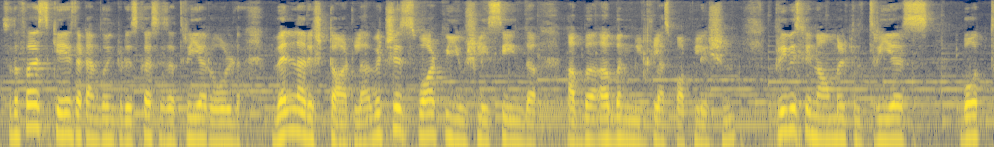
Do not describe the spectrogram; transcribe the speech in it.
so the first case that i'm going to discuss is a three year old well nourished toddler, which is what we usually see in the urban middle class population. Previously normal till three years, both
